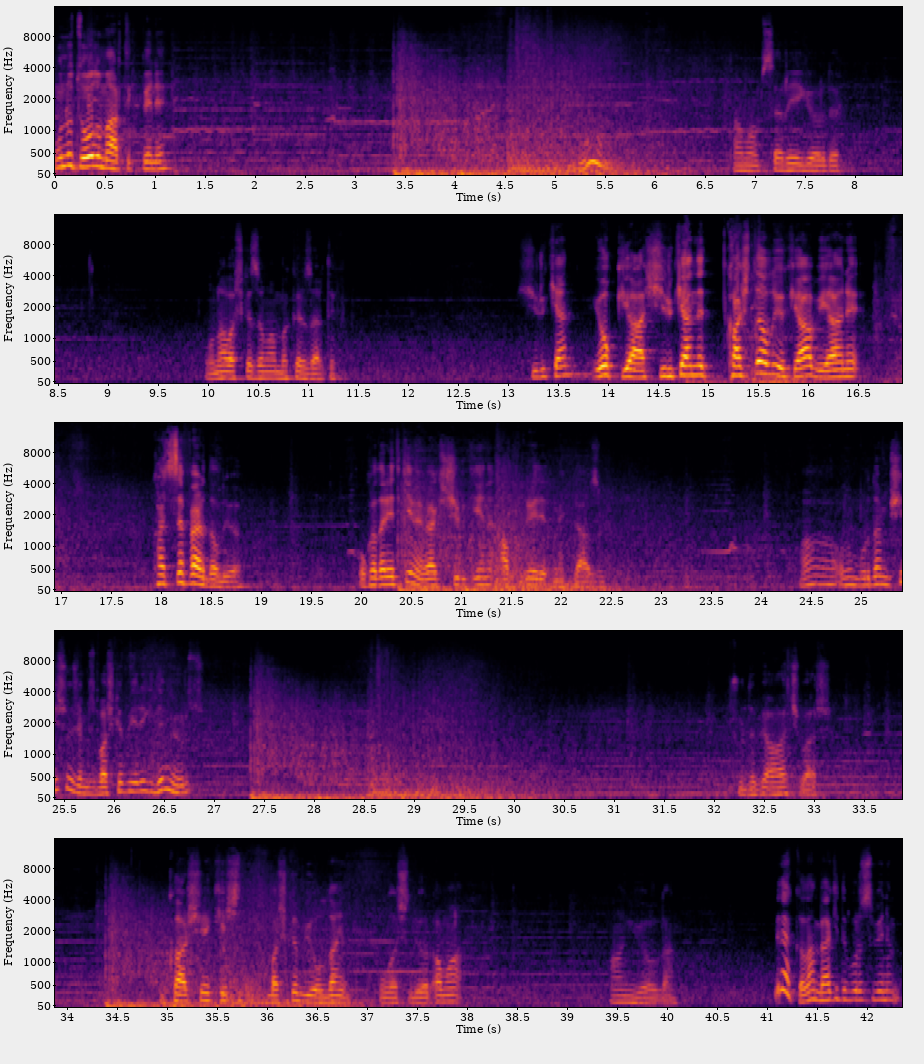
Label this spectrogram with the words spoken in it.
Unut oğlum artık beni. Huu. Tamam sarıyı gördü. Ona başka zaman bakarız artık. Şirken? Yok ya Şirken de kaçta alıyor ki abi yani. Kaç sefer dalıyor? O kadar etki mi? Belki Şirken'i upgrade etmek lazım. Oğlum buradan bir şey söyleyeceğim. Biz başka bir yere gidemiyoruz. Şurada bir ağaç var. Bu karşıya keşit başka bir yoldan ulaşılıyor ama hangi yoldan? Bir dakika lan belki de burası benim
